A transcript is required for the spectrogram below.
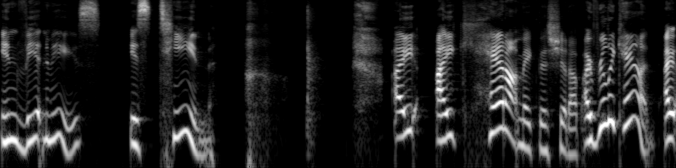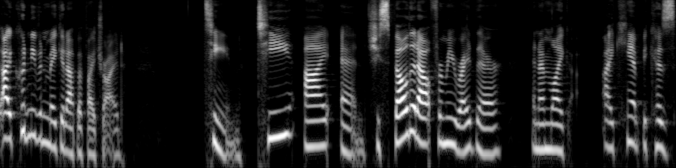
in Vietnamese is Teen. I I cannot make this shit up. I really can't. I, I couldn't even make it up if I tried. Teen. T I N. She spelled it out for me right there. And I'm like, I can't because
